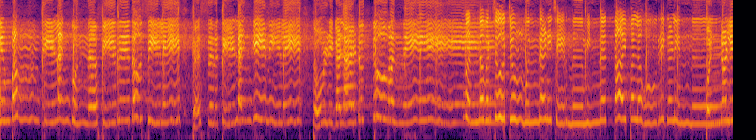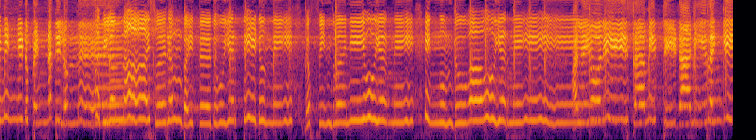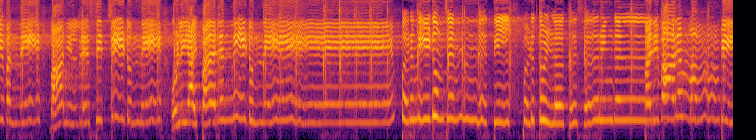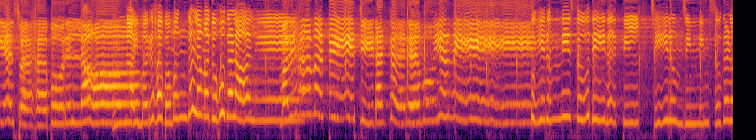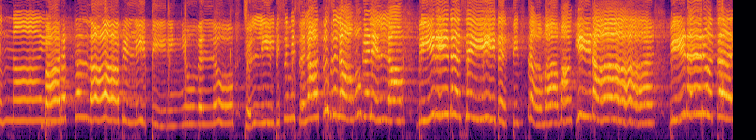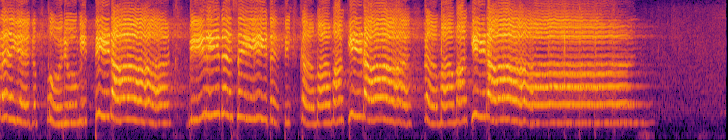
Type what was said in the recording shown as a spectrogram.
പൊന്നൊളി മിന്നിടു പെണ്ണതിലൊന്ന്. അതിലൊന്നായി സ്വരം വൈത്തതുയർത്തിടുന്നേ ദഫിൻ ധ്വനി ഉയർന്നേ. എങ്ങും ദുവാ ഉയർന്നേ. അലയോലി സമിത്തിടാൻ ഇറങ്ങി വന്നേ. വാനിൽ രസിച്ചിടുന്നേ. ഒളിയായി പരന്നു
